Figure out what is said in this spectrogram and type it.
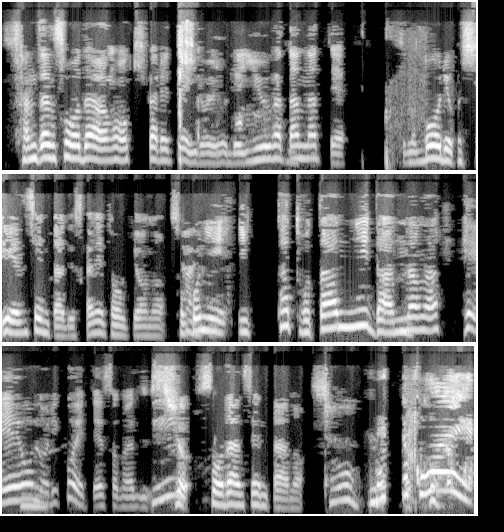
散々相談を聞かれて、いろいろで、夕方になって、その暴力支援センターですかね、東京の。そこに行った途端に旦那が塀を乗り越えて、その、相談センターの。めっちゃ怖い。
